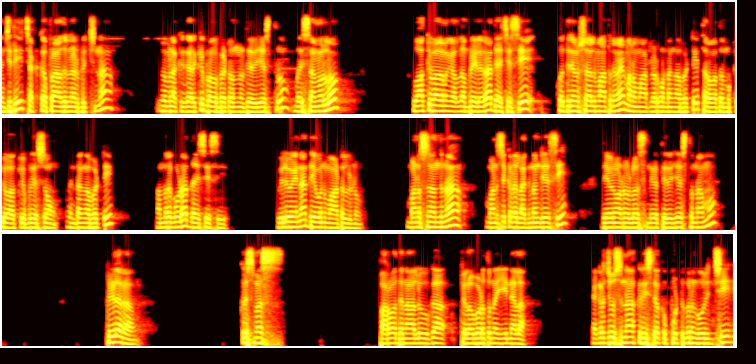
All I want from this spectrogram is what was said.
మంచిది. చక్కగా ప్రార్థన నడిపించిన విమలక్క గారికి ప్రభుపేట ఉందని తెలియజేస్తూ మరి సమయంలో వాక్య భాగంలోకి వెళ్దాం ప్రియులరా. దయచేసి కొద్ది నిమిషాలు మాత్రమే మనం మాట్లాడుకుంటాం కాబట్టి తర్వాత ముఖ్య వాక్యోపదేశం వింటాం కాబట్టి అందరూ కూడా దయచేసి విలువైన దేవుని మాటలను మనసు నందున మనసు ఇక్కడ లగ్నం చేసి దేవుని మాట విలువలసిందిగా తెలియజేస్తున్నాము. ప్రియులరా క్రిస్మస్ పర్వదినాలుగా పిలువబడుతున్న ఈ నెల ఎక్కడ చూసినా క్రీస్తు యొక్క పుట్టుకుని గురించి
